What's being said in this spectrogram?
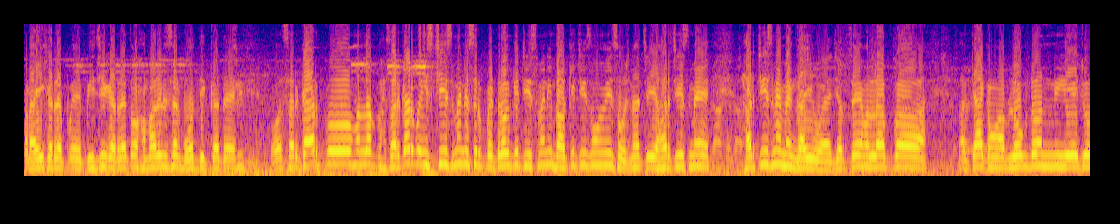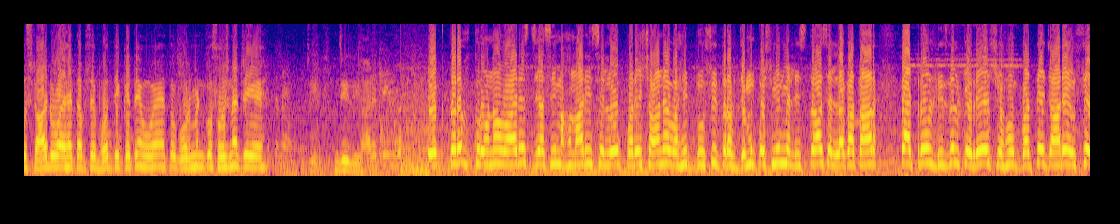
पढ़ाई कर रहे पीजी कर रहे हैं तो हमारे लिए सर बहुत दिक्कत है। और सरकार को मतलब सरकार को इस चीज़ में नहीं सिर्फ़ पेट्रोल की चीज़ में नहीं बाकी चीज़ों में भी सोचना चाहिए। हर चीज़ में हर चीज़ में महँगाई हुआ है। जब से मतलब क्या कहूँ अब लॉकडाउन ये जो स्टार्ट हुआ है तब से बहुत दिक्कतें हुए हैं तो गवर्नमेंट को सोचना चाहिए। जी। जी जी। एक तरफ़ कोरोना वायरस जैसी महामारी से लोग परेशान है वहीं दूसरी तरफ़ जम्मू कश्मीर में इस तरह से लगातार पेट्रोल डीजल के रेट जो हैं बढ़ते जा रहे हैं उससे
